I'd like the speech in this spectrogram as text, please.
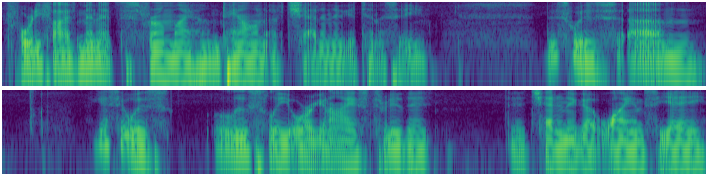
45 minutes from my hometown of Chattanooga, Tennessee. This was, um, I guess it was loosely organized through the the Chattanooga YMCA,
